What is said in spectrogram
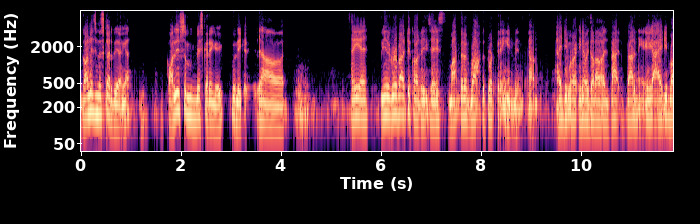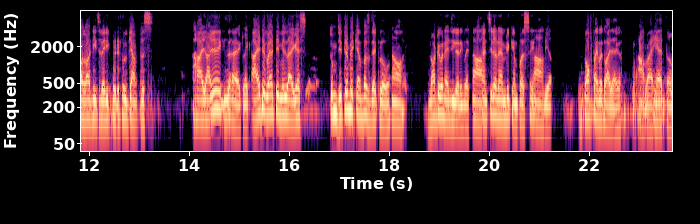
कॉलेज मिस कर दिया क्या? कॉलेज तो मिस करेंगे क्यों नहीं करेंगे हाँ। सही है। We go back to college वहाँ पर वहाँ पे प्रोट करेंगे आईटी गुवाहाटी भी थोड़ा बाहर नहीं IIT Guwahati is very beautiful campus हाँ लाइक आई टी गुवाहाटी मिल आई गेस तुम जितने भी कैंपस देख लो not even engineering like. Consider every campus in. India top five में तो आ जाएगा। हाँ भाई है तो।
